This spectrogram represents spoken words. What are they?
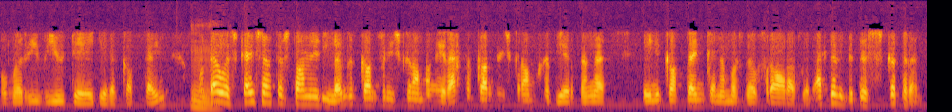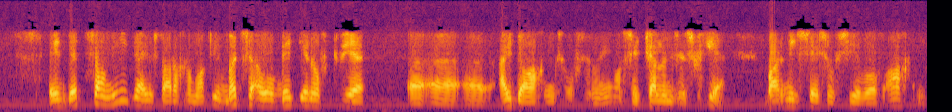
om 'n review te hê deur 'n kaptein. Mm. Onthou as skeieregter staan aan die linkerkant van die skram en die regterkant van die skram gebeur dinge en die kaptein kan hom nou vra daaroor. Ek dink dit is skitterend. En dit sal nie die game stadig gemaak nie, mits hy ou net een of twee uh uh uh uitdagings of so 'n Engels sê challenges gee, maar nie 6 of 7 of 8 nie.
